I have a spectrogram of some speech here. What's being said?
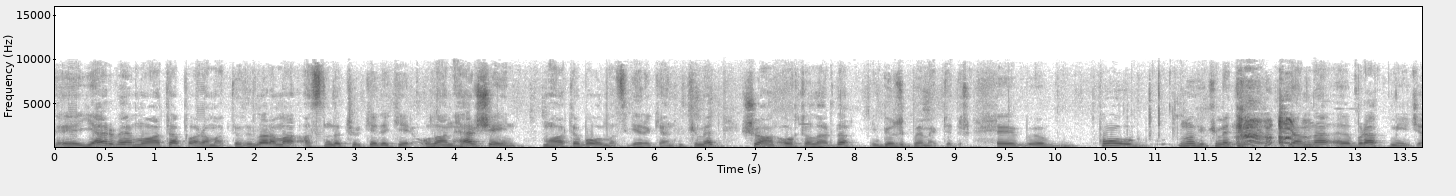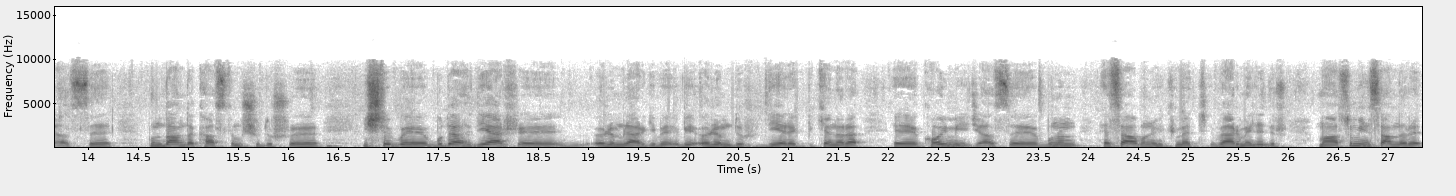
e, yer ve muhatap aramaktadırlar ama aslında Türkiye'deki olan her şeyin muhatabı olması gereken hükümet şu an ortalarda gözükmemektedir. E, Bunu hükümetin yanına bırakmayacağız. Bundan da kastım şudur. İşte bu da diğer ölümler gibi bir ölümdür diyerek bir kenara e, koymayacağız. E, Bunun hesabını hükümet vermelidir. Masum insanları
